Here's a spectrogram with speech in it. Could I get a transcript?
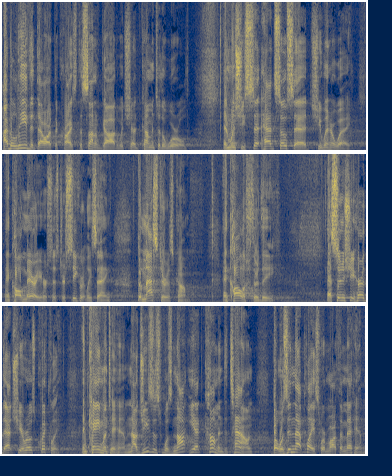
I believe that thou art the Christ, the Son of God, which should come into the world. And when she had so said, she went her way, and called Mary, her sister, secretly, saying, The Master is come, and calleth for thee. As soon as she heard that, she arose quickly, and came unto him. Now Jesus was not yet come into town, but was in that place where Martha met him.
